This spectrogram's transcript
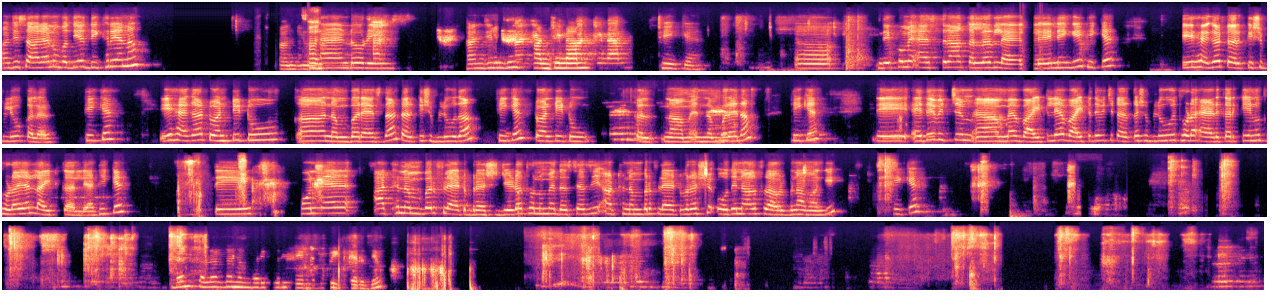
ਹਾਂਜੀ ਸਾਰਿਆਂ ਨੂੰ ਵਧੀਆ ਦਿਖ ਰਿਹਾ ਨਾ ਹਾਂਜੀ ਹਾਂਜੀ। हैंड और रेज ਹਾਂਜੀ ਦੀਦੀ ਹਾਂਜੀ ਮੈਮ ठीक है ਅਹ ਦੇਖੋ ਮੈਂ ਇਸ ਤਰ੍ਹਾਂ ਕਲਰ ਲੈ ਲੈਣਗੇ ਠੀਕ ਹੈ ਇਹ ਹੈਗਾ ਟਰਕਿਸ਼ ਬਲੂ ਕਲਰ ਠੀਕ ਹੈ ਇਹ ਹੈਗਾ 22 ਨੰਬਰ ਹੈ ਇਸ ਦਾ ਟਰਕਿਸ਼ ਬਲੂ ਦਾ ਠੀਕ ਹੈ 22 ਕਲ- ਨਾਮ ਹੈ ਨੰਬਰ ਹੈ ਦਾ ਠੀਕ ਹੈ ਤੇ ਇਹਦੇ ਵਿੱਚ ਅਹ, ਮੈਂ ਵਾਈਟ ਲਿਆ ਵਾਈਟ ਦੇ ਵਿੱਚ ਟਰਕਿਸ਼ ਬਲੂ ਥੋੜਾ ਐਡ ਕਰਕੇ ਇਹਨੂੰ ਥੋੜਾ ਜਿਹਾ ਲਾਈਟ ਕਰ ਲਿਆ ਠੀਕ ਹੈ? ਤੇ ਹੁਣ ਮੈਂ 8 ਨੰਬਰ ਫਲੈਟ ਬ੍ਰਸ਼ ਜਿਹੜਾ ਤੁਹਾਨੂੰ ਮੈਂ ਦੱਸਿਆ ਸੀ 8 ਨੰਬਰ ਫਲੈਟ ਬ੍ਰਸ਼ ਉਹਦੇ ਨਾਲ ਫਲਾਵਰ ਬਣਾਵਾਂਗੀ ਠੀਕ ਹੈ? ਮੈਮ ਕਲਰ ਦਾ ਨੰਬਰ ਇੱਕ ਵਾਰੀ ਫੇਰ ਰਿਪੀਟ ਕਰ ਦਿਓ। Gracias.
